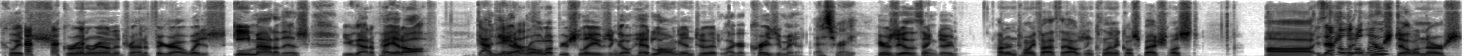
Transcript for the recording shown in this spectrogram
Quit screwing around and trying to figure out a way to scheme out of this. You got to pay it off. Gotta and pay you got to roll up your sleeves and go headlong into it like a crazy man. That's right. Here's the other thing, dude. 125,000 clinical specialist. Uh, Is that a little low? You're still a nurse.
